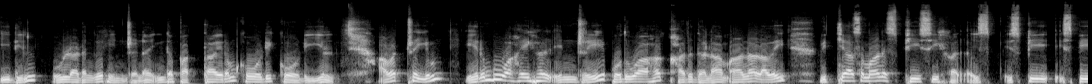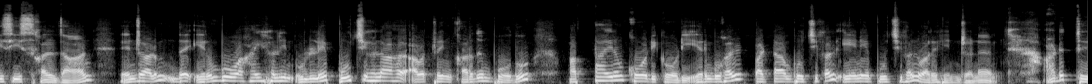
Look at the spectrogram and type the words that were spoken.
இதில் உள்ளடங்குகின்றன. இந்த பத்தாயிரம் கோடி கோடியில் அவற்றையும் எறும்பு வகைகள் என்றே பொதுவாக கருதலாம். ஆனால் அவை வித்தியாசமான ஸ்பீசிகள் ஸ்பீசிஸ்கள் தான் என்றாலும் இந்த எறும்பு வகைகளின் உள்ளே பூச்சிகளாக அவற்றையும் கருதும் போது பத்தாயிரம் கோடி கோடி எறும்புகள் பட்டாம்பூச்சிகள் ஏனைய பூச்சிகள் வருகின்றன. அடுத்து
